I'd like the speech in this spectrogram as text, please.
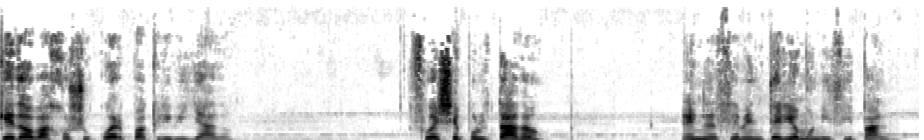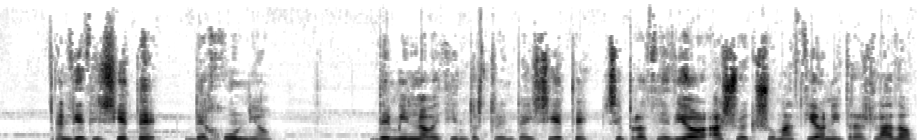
quedó bajo su cuerpo acribillado. Fue sepultado en el cementerio municipal. El 17 de junio de 1937 se procedió a su exhumación y traslado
